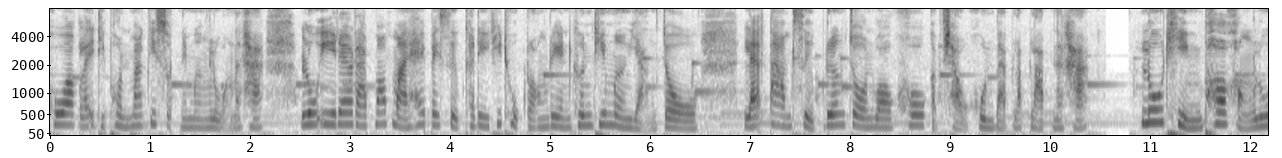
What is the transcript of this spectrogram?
พวกและอิทธิพลมากที่สุดในเมืองหลวงนะคะ ลูอีได้รับมอบหมายให้ไปสืบคดีที่ถูกร้องเรียนขึ้นที่เมืองหยางโจ และตามสืบเรื่องโจรวอลโคกับเฉาคุนแบบลับๆนะคะลู่ถิงพ่อของลู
